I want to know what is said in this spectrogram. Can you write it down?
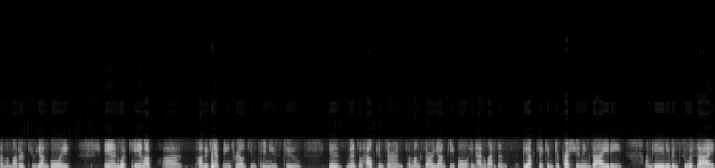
I'm a mother of two young boys. And what came up uh, on the campaign trail and continues to is mental health concerns amongst our young people and adolescents, the uptick in depression, anxiety, um, and even suicide.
